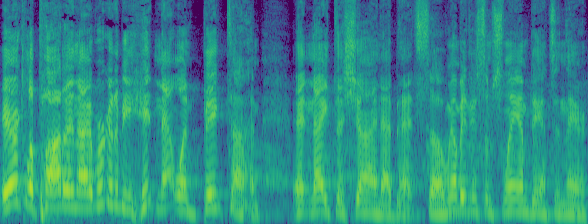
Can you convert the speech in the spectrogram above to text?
Eric LaPata and I, we're gonna be hitting that one big time at Night to Shine, I bet. So we're gonna be do some slam dancing there.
